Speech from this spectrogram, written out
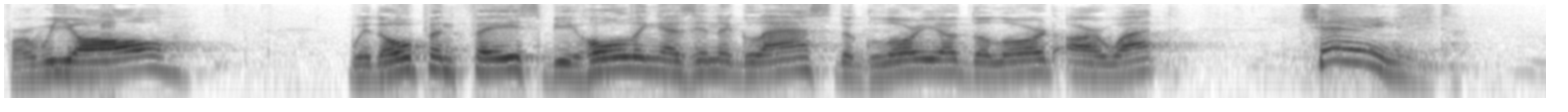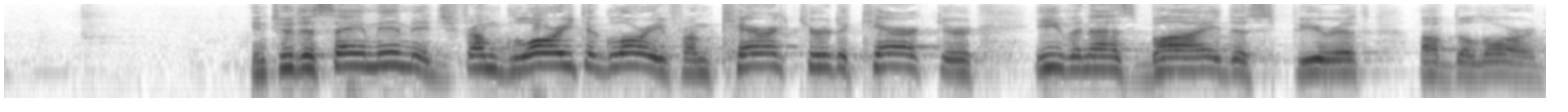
For we all, with open face, beholding as in a glass the glory of the Lord, are what? Changed into the same image, from glory to glory, from character to character, even as by the Spirit of the Lord.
